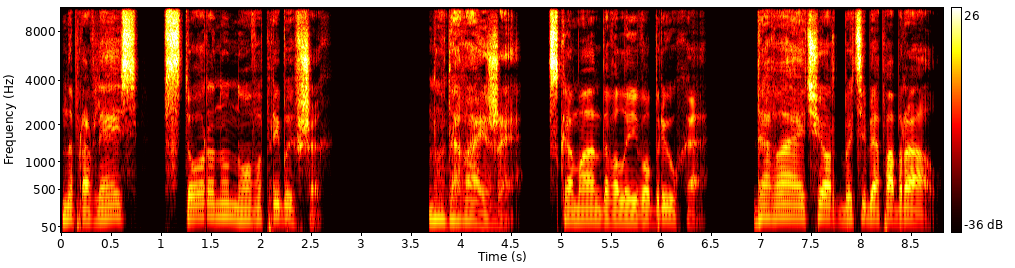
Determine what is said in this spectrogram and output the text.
направляясь в сторону новоприбывших. «Ну давай же!» — скомандовало его брюхо. «Давай, черт бы тебя побрал!»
